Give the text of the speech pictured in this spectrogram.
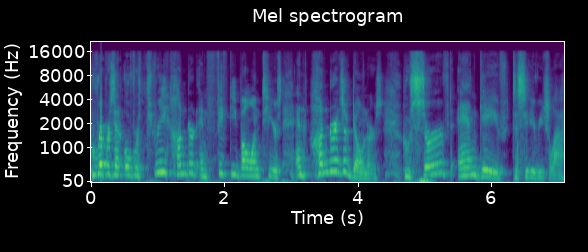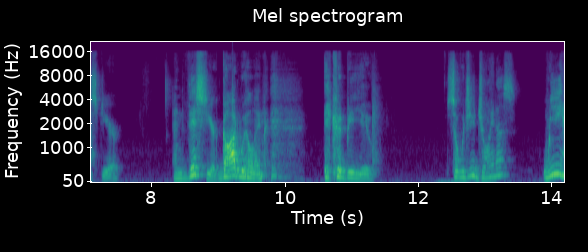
who represent over 350 volunteers and hundreds of donors who served and gave to City Reach last year. And this year, God willing, it could be you. So would you join us? We,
